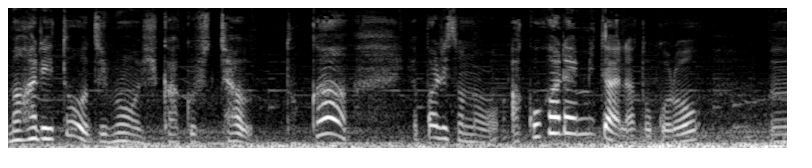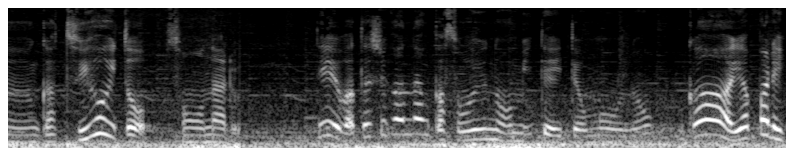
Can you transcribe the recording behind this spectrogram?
周りと自分を比較しちゃうとかやっぱりその憧れみたいなところうんが強いとそうなる。で私がなんかそういうのを見ていて思うのがやっぱり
